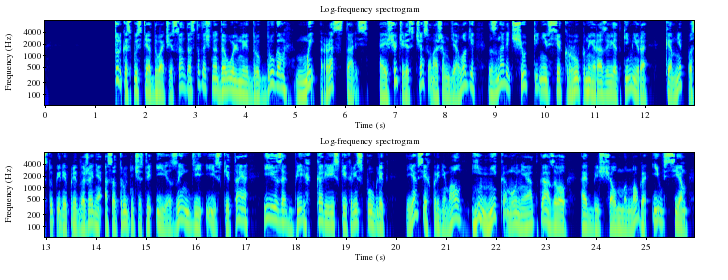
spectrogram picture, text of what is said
Только спустя два часа, достаточно довольные друг другом, мы расстались. А еще через час о нашем диалоге знали чуть ли не все крупные разведки мира. Ко мне поступили предложения о сотрудничестве и из Индии, и из Китая, и из обеих корейских республик – я всех принимал и никому не отказывал, обещал много и всем.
